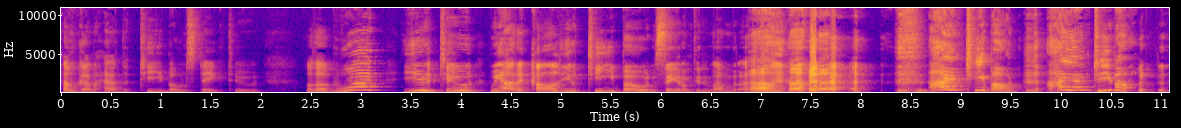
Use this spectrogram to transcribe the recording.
I'm gonna have the T-bone steak too. Och så, what? You too? We ought to call you T-bone, säger de till den andra. I am T-bone! I am T-bone!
